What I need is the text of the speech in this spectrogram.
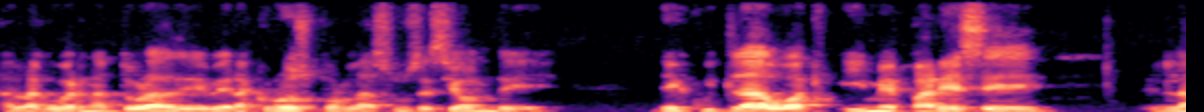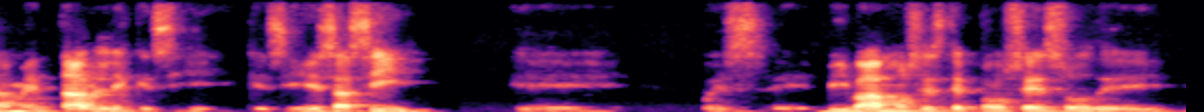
a la gobernatura de Veracruz, por la sucesión de, de y me parece lamentable que si, que si es así, eh, pues eh, vivamos este proceso de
